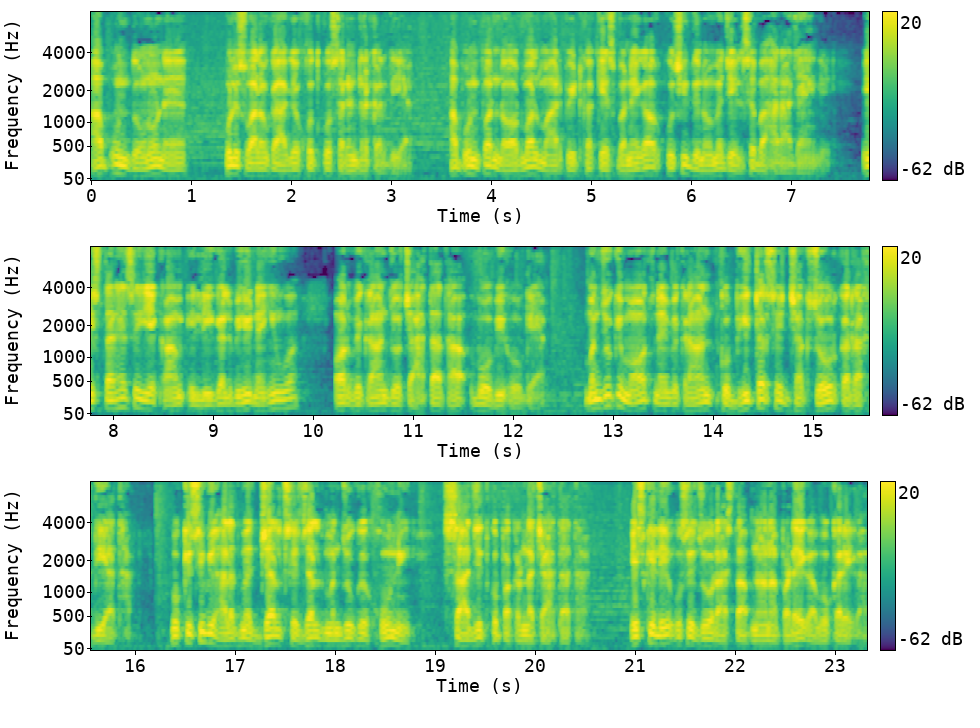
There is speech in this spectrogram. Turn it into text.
अब उन दोनों ने पुलिस वालों के आगे खुद को सरेंडर कर दिया। अब उन पर नॉर्मल मारपीट का केस बनेगा और कुछ ही दिनों में जेल से बाहर आ जाएँगे। इस तरह से ये काम इलीगल भी नहीं हुआ और विक्रांत जो चाहता था, वो भी हो गया। मंजू की मौत ने विक्रांत को भीतर से झकझोर कर रख दिया था। वो किसी भी हालत में जल्द से जल्द मंजू के खूनी साजिद को पकड़ना चाहता था। इसके लिए उसे जो रास्ता अपनाना पड़ेगा, वो करेगा।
